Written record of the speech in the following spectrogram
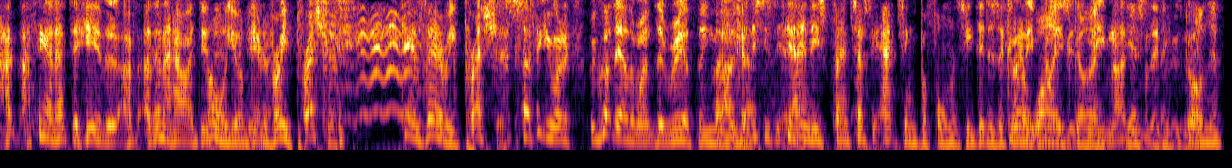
I, I think I'd have to hear that. I've, I don't know how I did that. Oh, to you're be getting very precious. getting very precious. I think you want to. We've got the other one, the real thing. lined Okay, up. this is Yeah. Andy's fantastic acting performance he did as a kind Couldn't of wise it's guy me. Even I didn't believe yesterday. it was Go me. on then.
